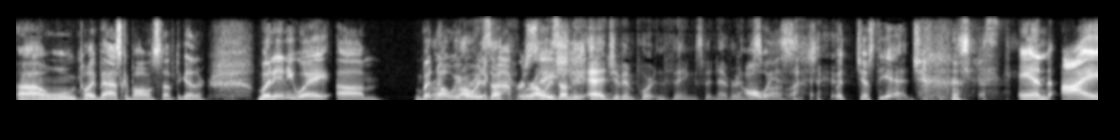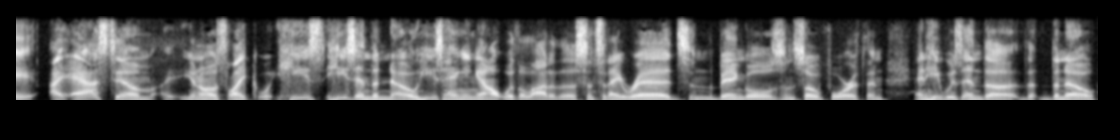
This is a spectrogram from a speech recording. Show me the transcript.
uh, when we play basketball and stuff together. But anyway, um. But We're no, we we're always on, we're always on the edge of important things, but never in the always but just the edge. Just- and i i asked him uh, you know it's like well, he's he's in the know. He's hanging out with a lot of the cincinnati reds and the bengals and so forth and and he was in the the, the know.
